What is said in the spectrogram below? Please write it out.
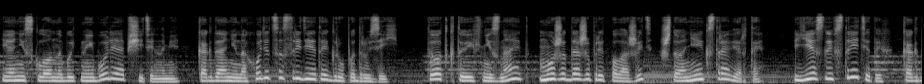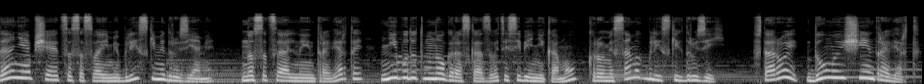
и они склонны быть наиболее общительными, когда они находятся среди этой группы друзей. Тот, кто их не знает, может даже предположить, что они экстраверты, если встретит их, когда они общаются со своими близкими друзьями. Но социальные интроверты не будут много рассказывать о себе никому, кроме самых близких друзей. Второй – думающий интроверт.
